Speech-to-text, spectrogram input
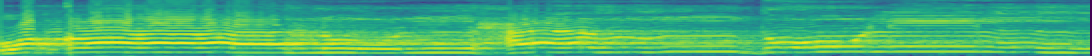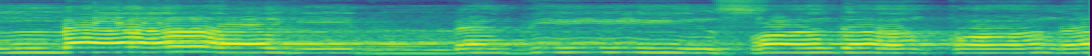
وقالوا الحمد لله الذي صدقنا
